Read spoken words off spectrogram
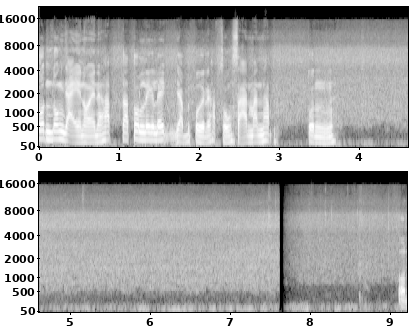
ต้นต้องใหญ่หน่อยนะครับ ถ้าต้นเล็กๆอย่าไปเปิดนะครับ สงสารมันครับ ต้นต้น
